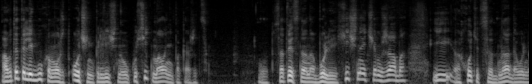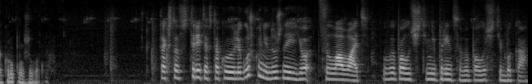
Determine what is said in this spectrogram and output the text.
А вот эта лягуха может очень прилично укусить, мало не покажется. Вот. Соответственно, она более хищная, чем жаба, и охотится на довольно крупных животных. Так что, встретив такую лягушку, не нужно ее целовать. Вы получите не принца, вы получите быка.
